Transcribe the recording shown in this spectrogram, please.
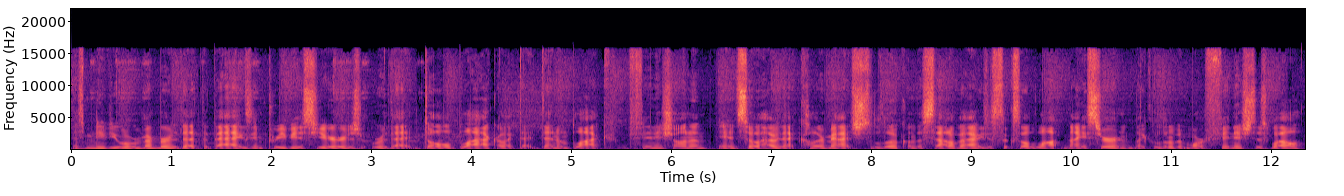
As many of you will remember that the bags in previous years were that dull black or like that denim black finish on them. And so having that color matched look on the saddlebag just looks a lot nicer and like a little bit more finished as well.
